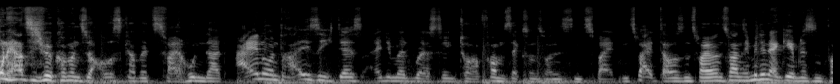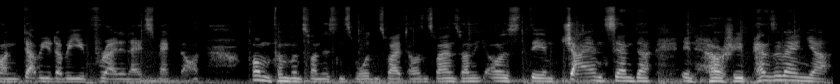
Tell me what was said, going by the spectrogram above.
und herzlich willkommen zur Ausgabe 231 des Ultimate Wrestling Talk vom 26.02.2022 mit den Ergebnissen von WWE Friday Night SmackDown vom 25.02.2022 aus dem Giant Center in Hershey, Pennsylvania.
